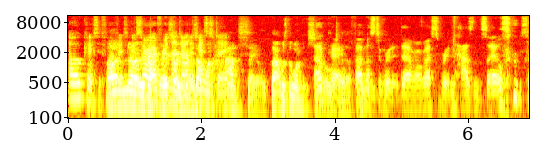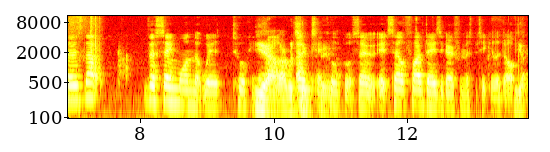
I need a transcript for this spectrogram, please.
Oh, okay, so five Uh, days no, ago. Sorry, that, I've written uh, sorry, that down no, as that yesterday. one had sailed. That was the one that sailed. okay, uh, I must days have ago. written it down wrong. I must have written hasn't sailed. So is that the same one that we're talking Yeah, about? Yeah, that would seem okay, to be, cool, yeah. cool. So it sailed five days ago from this particular dock. Yeah.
